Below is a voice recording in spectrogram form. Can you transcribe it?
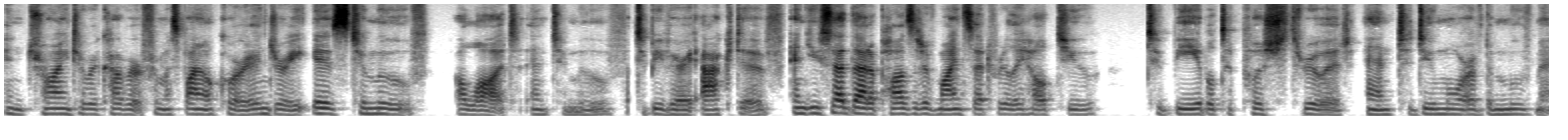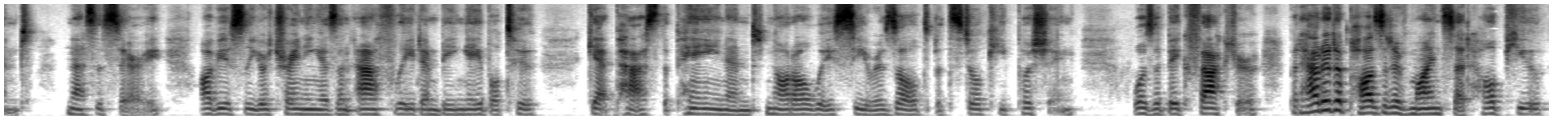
in trying to recover from a spinal cord injury is to move a lot and to move to be very active and you said that a positive mindset really helped you to be able to push through it and to do more of the movement necessary. Obviously, your training as an athlete and being able to get past the pain and not always see results, but still keep pushing was a big factor. But how did a positive mindset help you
